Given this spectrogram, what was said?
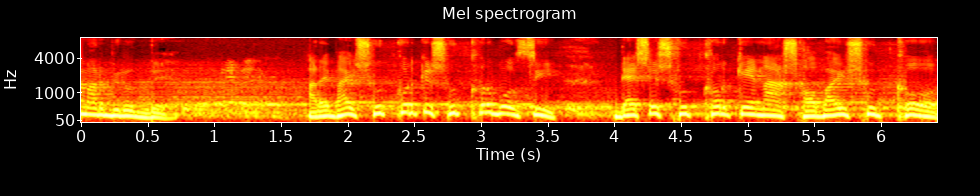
আমার বিরুদ্ধে। আরে ভাই, সুৎখরকে সুৎখর বলছি। দেশে সুৎখর কে না, সবাই সুৎখর।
